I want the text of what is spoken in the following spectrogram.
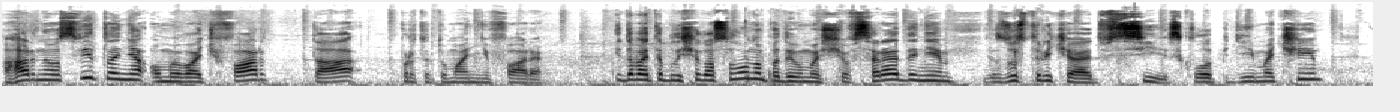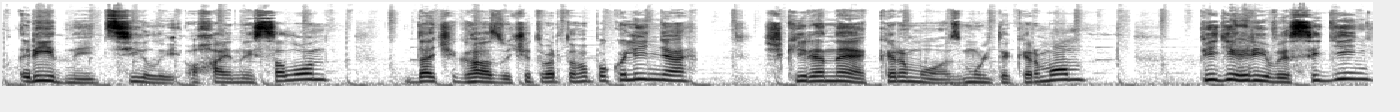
Гарне освітлення, омивач фар та протитуманні фари. І давайте ближче до салону, подивимося, що всередині зустрічають всі склопідіймачі, рідний цілий охайний салон, датчик газу четвертого покоління, шкіряне кермо з мультикермом, підігріви сидінь,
